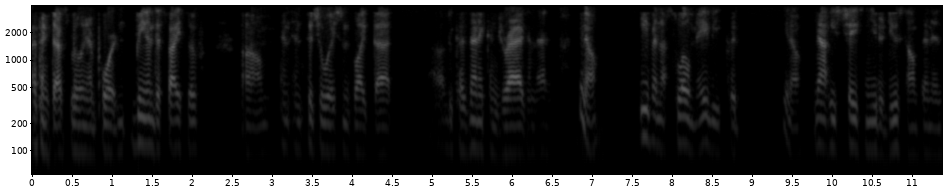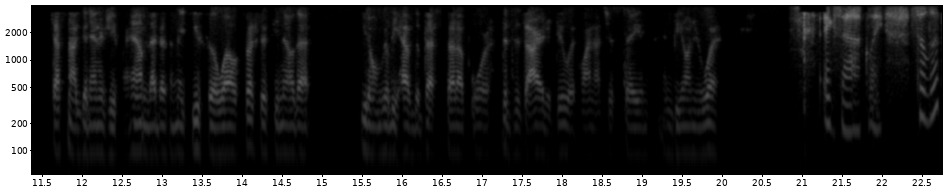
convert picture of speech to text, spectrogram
I think that's really important. Being decisive um, in, in situations like that, uh, because then it can drag, and then you know, even a slow maybe could, you know, now he's chasing you to do something, and that's not good energy for him. That doesn't make you feel well, especially if you know that you don't really have the best setup or the desire to do it. Why not just say and, and be on your way? Exactly. So let's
